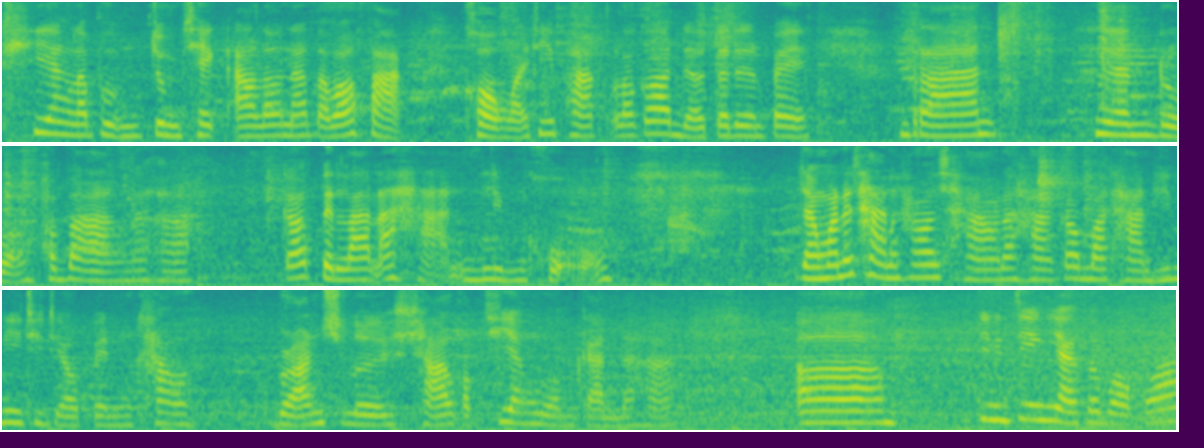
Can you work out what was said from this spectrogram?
เที่ยงแล้วผมจุ่มเช็คเอาท์แล้วนะ แต่ว่าฝากของไว้ที่พัก แล้วก็เดี๋ยวจะเดินไปร้านเฮือนหลวงพระบางนะคะ ก็เป็นร้านอาหารริมโขง ยังไม่ได้ทานข้าวเช้านะคะ ก็มาทานที่นี่ทีเดียวเป็นข้าวบรันช์เลยเช้ากับเที่ยงรวมกันนะคะจริงๆ อยากจะบอกว่า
